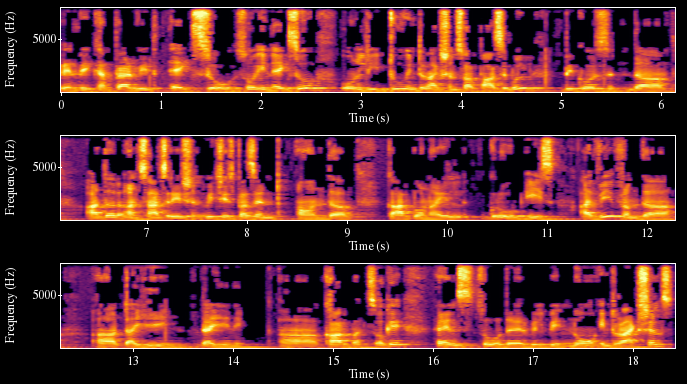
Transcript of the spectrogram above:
when we compare with exo. So in exo only two interactions are possible because the other unsaturation which is present on the carbonyl group is away from the uh, diene dienic uh, carbons. Okay? Hence so there will be no interactions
